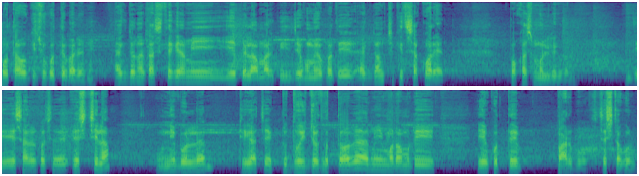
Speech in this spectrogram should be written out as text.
কোথাও কিছু করতে পারেনি। একজনের কাছ থেকে আমি ইয়ে পেলাম আর কি যে হোমিওপ্যাথির একজন চিকিৎসা করেন, প্রকাশ মল্লিক বলে। দিয়ে স্যারের কাছে এসছিলাম, উনি বললেন, ঠিক আছে, একটু ধৈর্য ধরতে হবে, আমি মোটামুটি ইয়ে করতে পারব, চেষ্টা করব।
